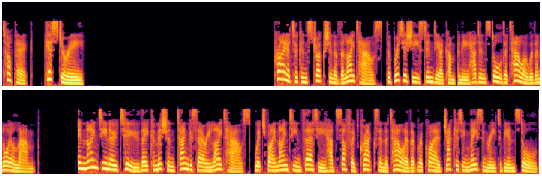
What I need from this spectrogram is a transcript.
Topic: History Prior to construction of the lighthouse, the British East India Company had installed a tower with an oil lamp. In 1902 they commissioned Tangassery Lighthouse, which by 1930 had suffered cracks in the tower that required jacketing masonry to be installed.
